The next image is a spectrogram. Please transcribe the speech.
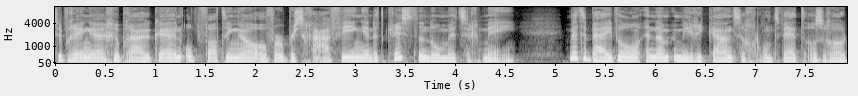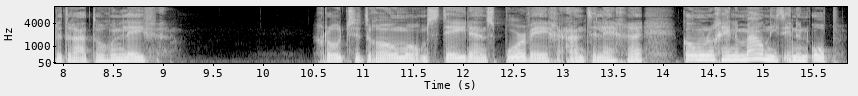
Ze brengen gebruiken en opvattingen over beschaving en het christendom met zich mee, met de Bijbel en de Amerikaanse grondwet als rode draad door hun leven. Grootse dromen om steden en spoorwegen aan te leggen komen nog helemaal niet in hun op.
